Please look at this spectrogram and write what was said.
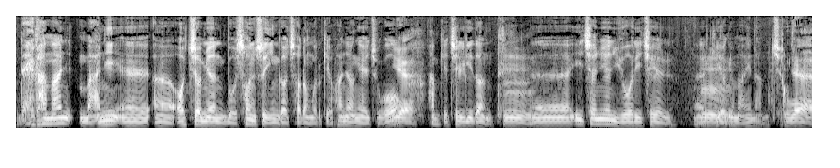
내가 많이, 많이 에, 어, 어쩌면 뭐 선수인 것처럼 그렇게 환영해주고 예. 음. 함께 즐기던 에, 2002년 6월이 제일 에, 기억에 많이 남죠. 예. 네.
